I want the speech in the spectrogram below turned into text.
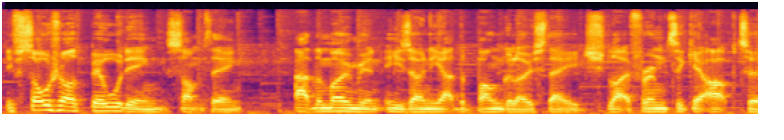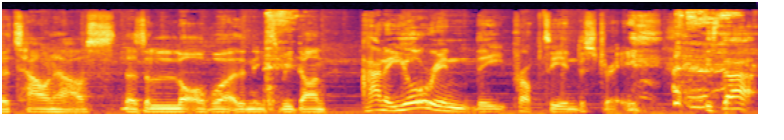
If Solskjaer's building something, at the moment he's only at the bungalow stage. Like for him to get up to a townhouse, there's a lot of work that needs to be done. Hannah, you're in the property industry. is that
